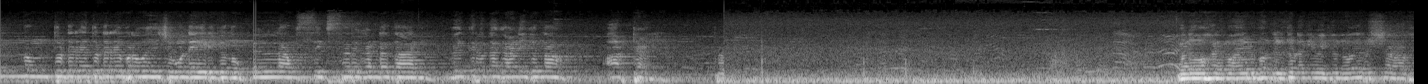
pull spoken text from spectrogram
ഇന്നും തുടരെ തുടരെ പ്രവഹിച്ചുകൊണ്ടേയിരിക്കുന്നു. എല്ലാം സിക്സർ കണ്ടെത്താൻ വ്യഗ്രത കാണിക്കുന്ന ആർട്ടൺ മനോഹരമായ ഒരു പങ്കിൽ തുടങ്ങി വയ്ക്കുന്നു Irshad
